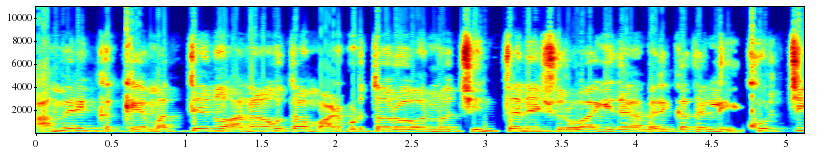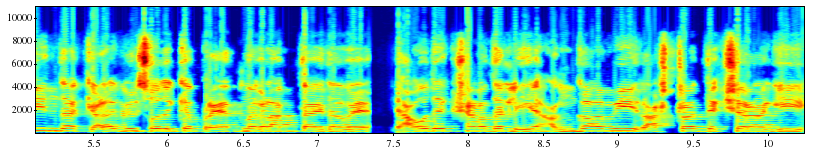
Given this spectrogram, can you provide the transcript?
ಅಮೆರಿಕಕ್ಕೆ ಮತ್ತೇನು ಅನಾಹುತ ಮಾಡ್ಬಿಡ್ತಾರೋ ಅನ್ನೋ ಚಿಂತನೆ ಶುರುವಾಗಿದೆ ಅಮೆರಿಕದಲ್ಲಿ. ಕುರ್ಚಿಯಿಂದ ಕೆಳಗಿಳಿಸೋದಕ್ಕೆ ಪ್ರಯತ್ನಗಳಾಗ್ತಾ ಇದಾವೆ. ಯಾವುದೇ ಕ್ಷಣದಲ್ಲಿ ಹಂಗಾಮಿ ರಾಷ್ಟ್ರಾಧ್ಯಕ್ಷರಾಗಿ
